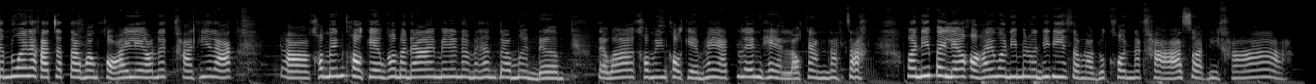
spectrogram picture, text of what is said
กันด้วยนะคะ จัดตามความขอให้แล้วนะคะที่รักอคอมเมนต์ขอเกมเข้ามาได้ไม่แนะนำให้ทำตามเหมือนเดิม แต่ว่าคอมเมนต์ขอเกมให้แอดเล่นแทนแล้วกันนะจ๊ะ วันนี้ไปแล้วขอให้วันนี้เป็นวันที่ดีสำหรับทุกคนนะคะ สวัสดีค่ะ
